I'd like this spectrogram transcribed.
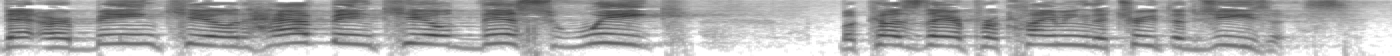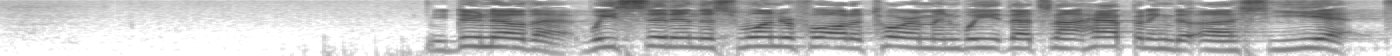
that are being killed, have been killed this week because they are proclaiming the truth of Jesus. You do know that. We sit in this wonderful auditorium and we, that's not happening to us yet.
